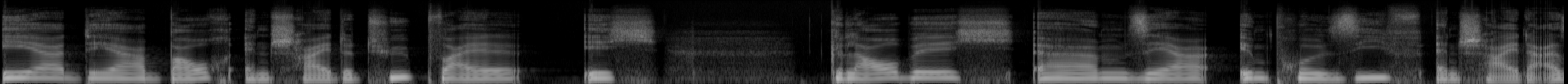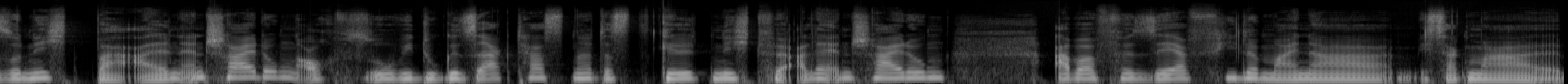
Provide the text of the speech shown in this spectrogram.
eher der Bauchentscheidetyp, weil ich glaube ich, ähm, sehr impulsiv entscheide. Also nicht bei allen Entscheidungen, auch so wie du gesagt hast, ne, das gilt nicht für alle Entscheidungen, aber für sehr viele meiner, ich sag mal,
